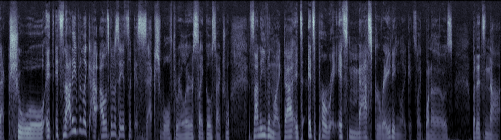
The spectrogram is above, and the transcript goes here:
sexual. It, it's not even like I, I was gonna say it's like a sexual thriller, psychosexual. It's not even like that. It's it's par- it's masquerading like it's like one of those, but it's not.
